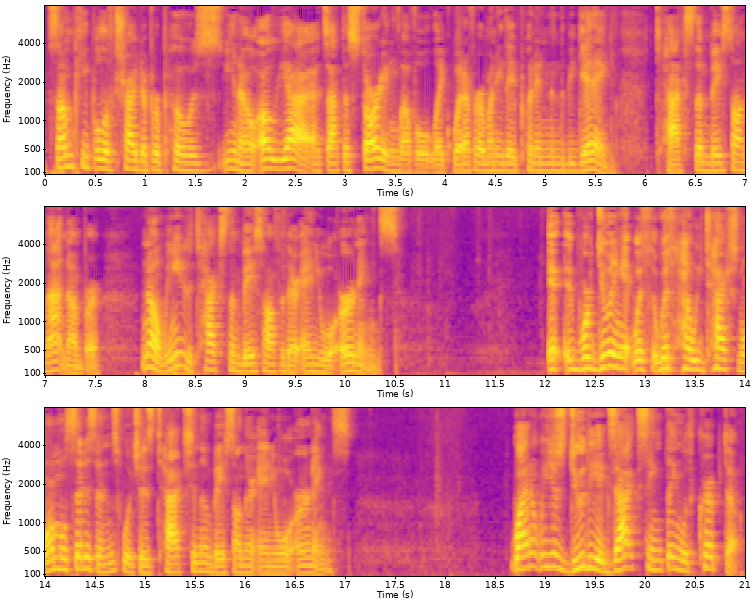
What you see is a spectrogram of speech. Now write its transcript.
Some people have tried to propose you know oh yeah it's at the starting level like whatever money they put in in the beginning tax them based on that number. No we need to tax them based off of their annual earnings it, it, we're doing it with, with how we tax normal citizens, which is taxing them based on their annual earnings. Why don't we just do the exact same thing with crypto?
